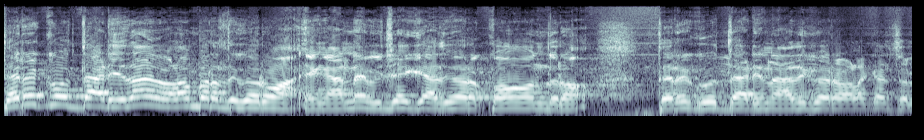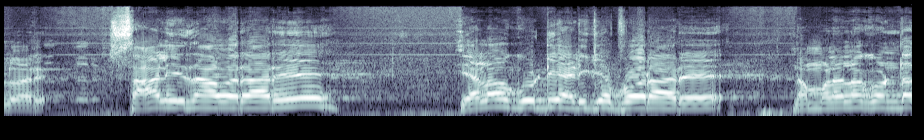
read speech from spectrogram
தெருக்கூத்தாடி தான் விளம்பரத்துக்கு வருவான். எங்கள் அண்ணன் விஜய்க்கு அது வேறு கோவம் வந்துடும் தெருக்கூத்தாடின்னு அதுக்கு ஒரு வழக்கம் சொல்லுவார். சாலி தான் வராரு. இலவ கூட்டி அடிக்க போகிறாரு நம்மளெல்லாம் கொண்டா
